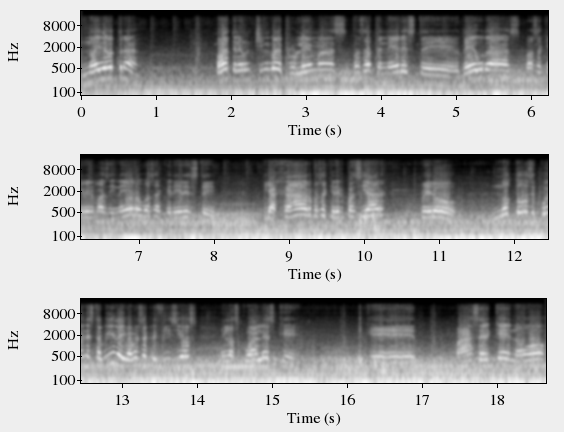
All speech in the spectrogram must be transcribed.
no hay de otra. Vas a tener un chingo de problemas, vas a tener este, deudas, vas a querer más dinero, vas a querer este, viajar, vas a querer pasear, pero se puede en esta vida y va a haber sacrificios en los cuales que, va a hacer que no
